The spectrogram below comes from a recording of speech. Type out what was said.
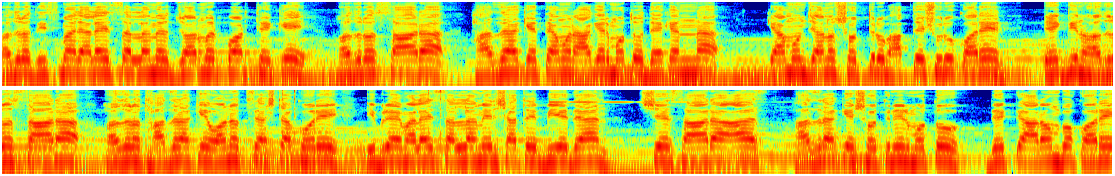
হজরত ইসমাইল আলাইসাল্লামের জন্মের পর থেকে হজরত সাহারা হাজরাকে তেমন আগের মতো দেখেন না। কেমন যেন শত্রু ভাবতে শুরু করেন। একদিন হজরত সাহারা হজরত হাজরাকে অনেক চেষ্টা করে ইব্রাহিম আলাইসাল্লামের সাথে বিয়ে দেন। সে সাহারা আজ হাজরাকে শত্রুর মতো দেখতে আরম্ভ করে,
